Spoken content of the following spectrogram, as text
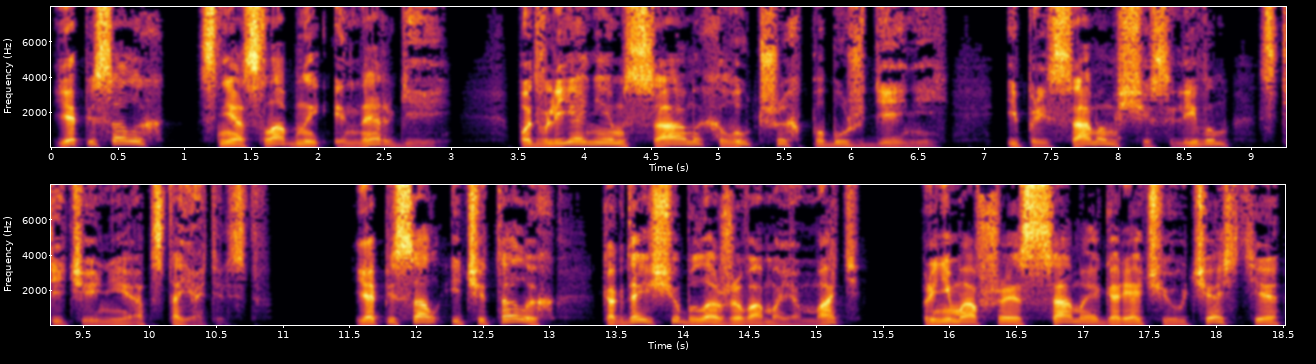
Я писал их с неослабной энергией, под влиянием самых лучших побуждений и при самом счастливом стечении обстоятельств. Я писал и читал их, когда еще была жива моя мать, принимавшая самое горячее участие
